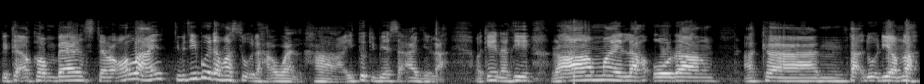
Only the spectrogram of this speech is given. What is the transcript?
dekat account bank secara online tiba-tiba dah masuk dah awal. Ha itu kebiasaannya lah. Ok nanti ramailah orang akan tak duduk diam lah.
